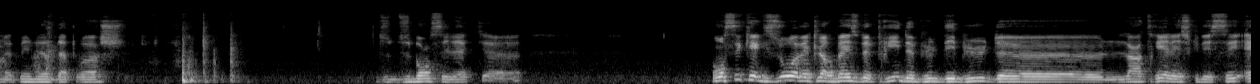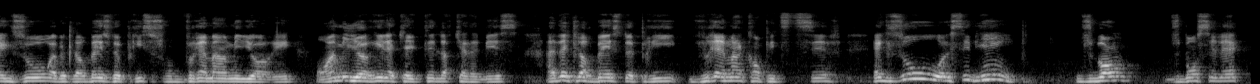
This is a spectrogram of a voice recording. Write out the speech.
Mettre mes lunettes d'approche. Du, bon select. Euh. On sait qu'Exo, avec leur baisse de prix depuis le début de l'entrée à la SQDC, Exo, avec leur baisse de prix, se sont vraiment améliorés, ont amélioré la qualité de leur cannabis, avec leur baisse de prix, vraiment compétitif. Exo, euh, c'est bien du bon, du bon select.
